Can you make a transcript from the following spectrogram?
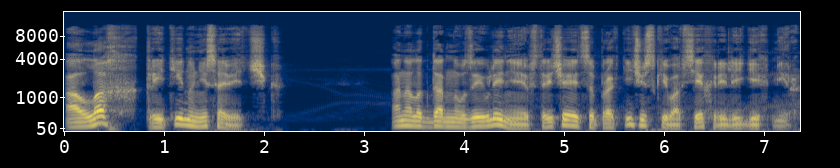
Аллах кретину не советчик. Аналог данного заявления встречается практически во всех религиях мира.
